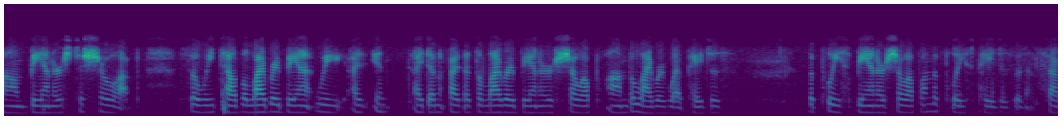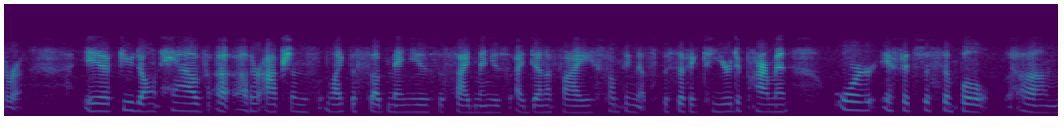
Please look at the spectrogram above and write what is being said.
um, banners to show up. So we tell the library ban we identify that the library banners show up on the library web pages, the police banners show up on the police pages, and etc. If you don't have uh, other options like the submenus, the side menus, identify something that's specific to your department or if it's just simple um,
